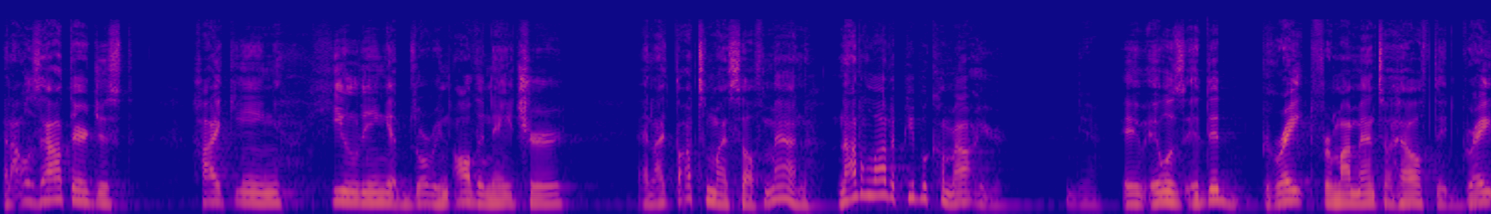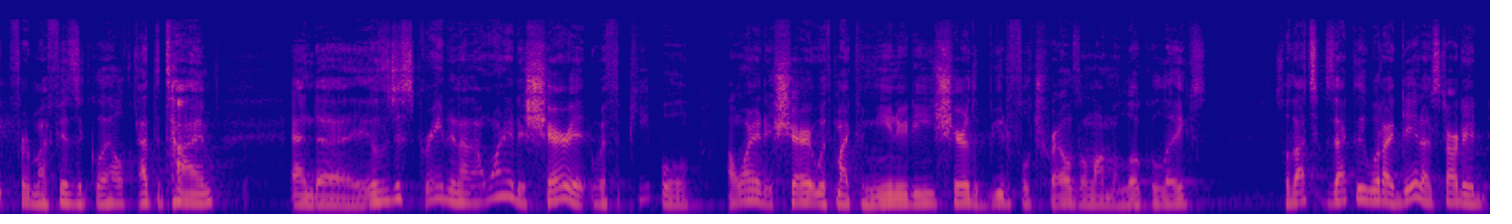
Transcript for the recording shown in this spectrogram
and I was out there just hiking, healing, absorbing all the nature. And I thought to myself, man, not a lot of people come out here Yeah. it, it was it did great for my mental health did great for my physical health at the time and uh, it was just great and i wanted to share it with people i wanted to share it with my community share the beautiful trails along my local lakes so that's exactly what i did i started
